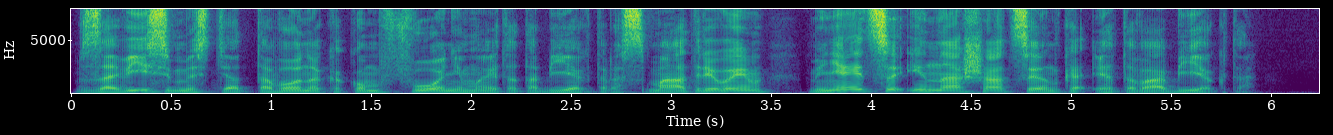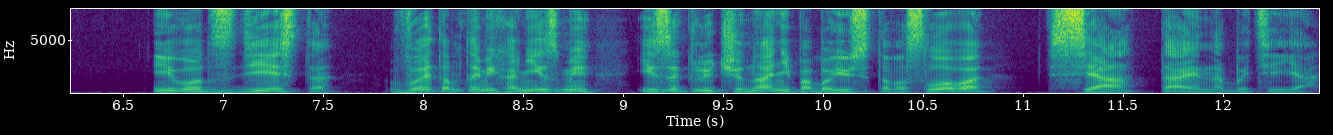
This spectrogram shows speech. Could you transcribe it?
В зависимости от того, на каком фоне мы этот объект рассматриваем, меняется и наша оценка этого объекта. И вот здесь-то, в этом-то механизме и заключена, не побоюсь этого слова, вся тайна бытия.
